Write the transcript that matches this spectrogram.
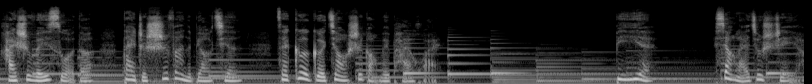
还是猥琐的带着师范的标签，在各个教师岗位徘徊。毕业，向来就是这样。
